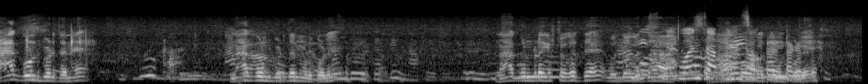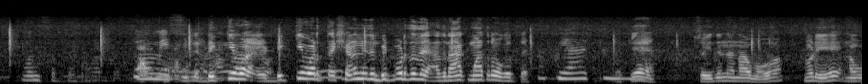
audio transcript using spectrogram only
ನಾಲ್ಕು ಗುಂಡು ಬಿಡ್ತಾನೆ. ನಾಲ್ಕು ಗುಂಡು ಬಿಡ್ತಾನೆ ನೋಡ್ಕೊಳ್ಳಿ. ನಾಲ್ಕು ಗುಂಡು ಬಿಡಕ್ಕೆ ಎಷ್ಟು ಹೋಗುತ್ತೆ? ಒಂದು ಹೋಗುತ್ತಾ? ಇಲ್ಲಿ ಡಿಕ್ಕಿ ಡಿಕ್ಕಿ ಹೊಡೆದ ತಕ್ಷಣ ಇದು ಬಿಟ್ಬಿಡ್ತದೆ. ಅದು ನಾಲ್ಕು ಮಾತ್ರ ಹೋಗುತ್ತೆ. ಓಕೆ? ಸೊ ಇದನ್ನ ನಾವು ನೋಡಿ ನಾವು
